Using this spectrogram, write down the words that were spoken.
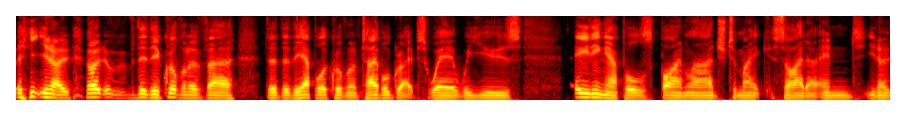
you know, the, the equivalent of uh, the, the, the apple equivalent of table grapes, where we use eating apples by and large to make cider. And, you know,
